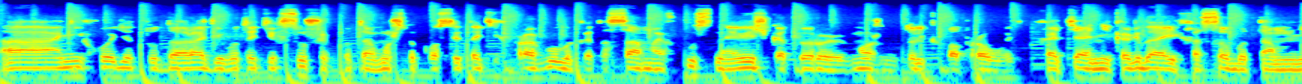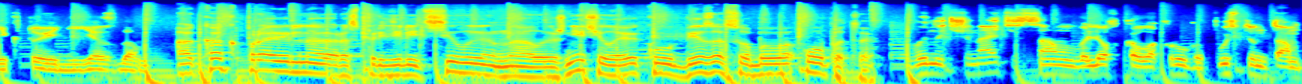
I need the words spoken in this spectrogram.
а они ходят туда ради вот этих сушек, потому что после таких прогулок это самая вкусная вещь, которую можно только попробовать. Хотя никогда их особо там никто и не ест дома. А как правильно распределить силы на лыжне человеку без особого опыта? Вы начинаете с самого легкого круга. Пусть он там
